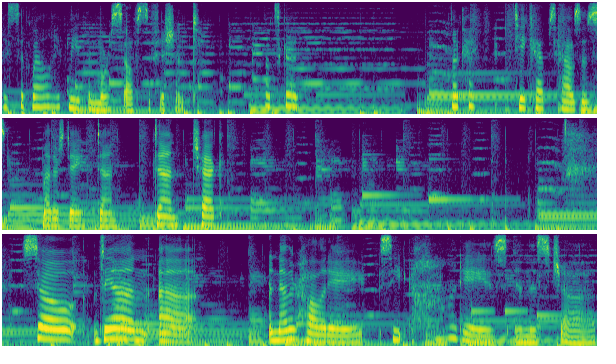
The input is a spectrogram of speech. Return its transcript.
I said, well, I've made them more self sufficient. That's good. Okay. Teacups, houses, Mother's Day, done. Done. Check. So then uh, another holiday. See, holidays in this job.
